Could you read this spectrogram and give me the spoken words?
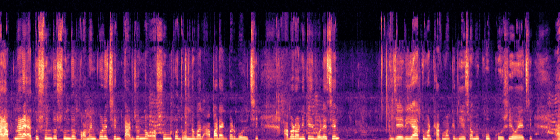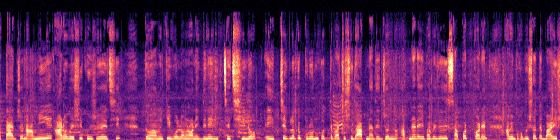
আর আপনারা এত সুন্দর সুন্দর কমেন্ট করেছেন, তার জন্য অসংখ্য ধন্যবাদ। আবার একবার বলছি, আবার অনেকেই বলেছেন যে, রিয়া, তোমার ঠাকুমাকে দিয়েছ, আমি খুব খুশি হয়েছি। আর তার জন্য আমি আরও বেশি খুশি হয়েছি। তো আমি কি বলব, আমার অনেক দিনের ইচ্ছে ছিল, এই ইচ্ছেগুলোকে পূরণ করতে পারছি শুধু আপনাদের জন্য। আপনারা এভাবে যদি সাপোর্ট করেন, আমি ভবিষ্যতে বাড়ির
